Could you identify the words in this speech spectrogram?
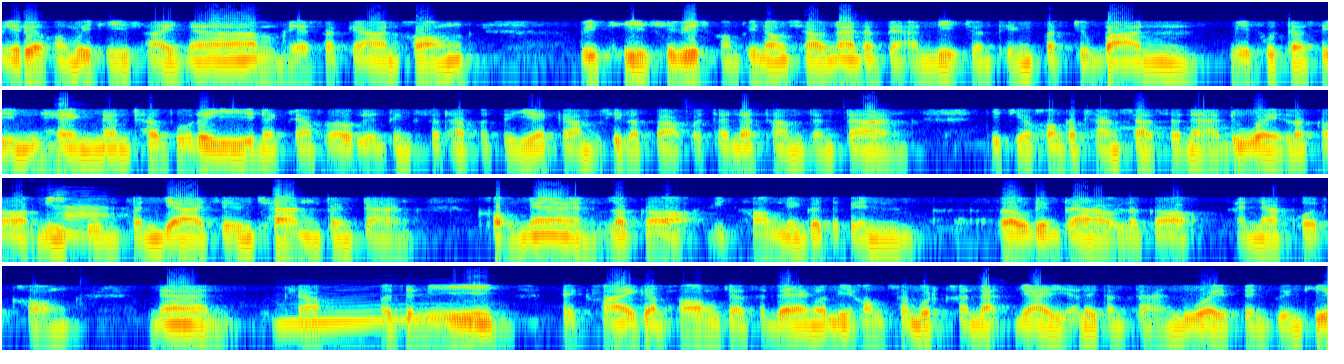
มีเรื่องของวิถีสายน้ำนิทรรศการของวิถีชีวิตของพี่น้องชาวน่านตั้งแต่อดีตจนถึงปัจจุบัน มีพุทธศิลป์แห่งนันทบุรีนะครับเล่าเรื่องถึงสถาปัตยกรรม ศิลปะวัฒนธรรมต่าง ๆ ที่เกี่ยวข้องกับทางศาสนาด้วย แล้วก็มีค่ะภูมิปัญญาเชิงช่างต่างๆ ของน่าน แล้วก็อีกห้องหนึ่งก็จะเป็นเล่าเรื่องราว แล้วก็อนาคตของน่านครับอืมก็จะมีคล้ายๆกับห้องจัดแสดงแล้วมีห้องสมุดขนาดใหญ่อะไรต่างๆ ด้วย เป็นพื้นที่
